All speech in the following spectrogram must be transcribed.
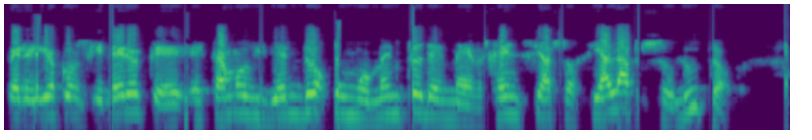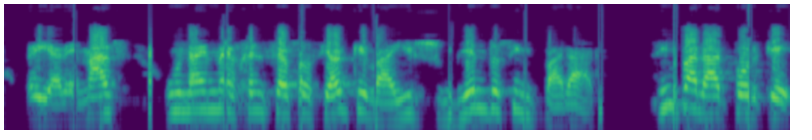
pero yo considero que estamos viviendo un momento de emergencia social absoluto. Y además, una emergencia social que va a ir subiendo sin parar. Sin parar, porque,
